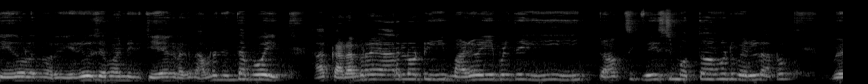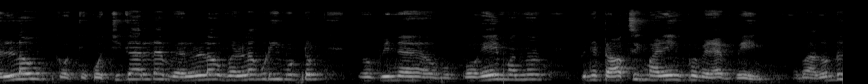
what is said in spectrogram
ചെയ്തോളെന്ന് പറഞ്ഞു. എഴുപത് ശതമാനം ഇനി ചെയ്യാൻ കിടക്കുന്നത് അവിടെ നിന്നാ പോയി? ആ കടമ്പറയാറിലോട്ട് ഈ മഴ പെയ്യുമ്പോഴത്തേക്ക് ഈ ഈ ടോക്സിക് വേസ്റ്റ് മൊത്തം അങ്ങോട്ട് വെള്ളം അപ്പം വെള്ളവും കൊച്ചിക്കാരുടെ വെള്ളം വെള്ളം കൂടി മുട്ടും. പിന്നെ പുകയും വന്ന് പിന്നെ ടോക്സിക് മഴയും ഇപ്പോൾ പെയ്യും. അപ്പോൾ അതുകൊണ്ട്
